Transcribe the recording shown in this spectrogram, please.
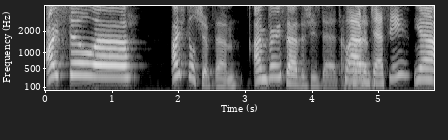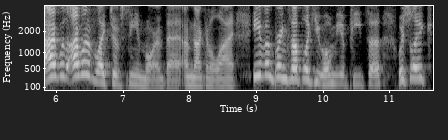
I still, uh, I still ship them. I'm very sad that she's dead. cloud and jesse yeah, I would I would have liked to have seen more of that. I'm not gonna lie. He even brings up like you owe me a pizza, which like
